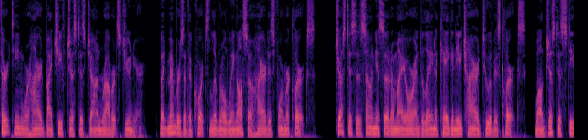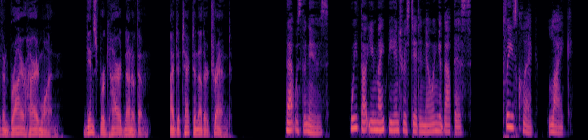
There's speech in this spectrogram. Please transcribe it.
Thirteen were hired by Chief Justice John Roberts, Jr., but members of the court's liberal wing also hired his former clerks. Justices Sonia Sotomayor and Elena Kagan each hired two of his clerks, while Justice Stephen Breyer hired one. Ginsburg hired none of them. I detect another trend. That was the news. We thought you might be interested in knowing about this. Please click like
